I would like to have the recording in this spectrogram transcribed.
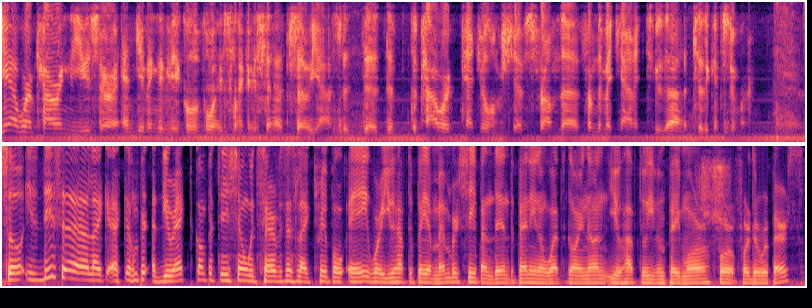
Yeah, we're empowering the user and giving the vehicle a voice, like I said. So yeah, so the, the, the power pendulum shifts from the from the mechanic to the to the consumer. So is this uh, like a, a, direct competition with services like AAA, where you have to pay a membership, and then depending on what's going on, you have to even pay more for for the repairs?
